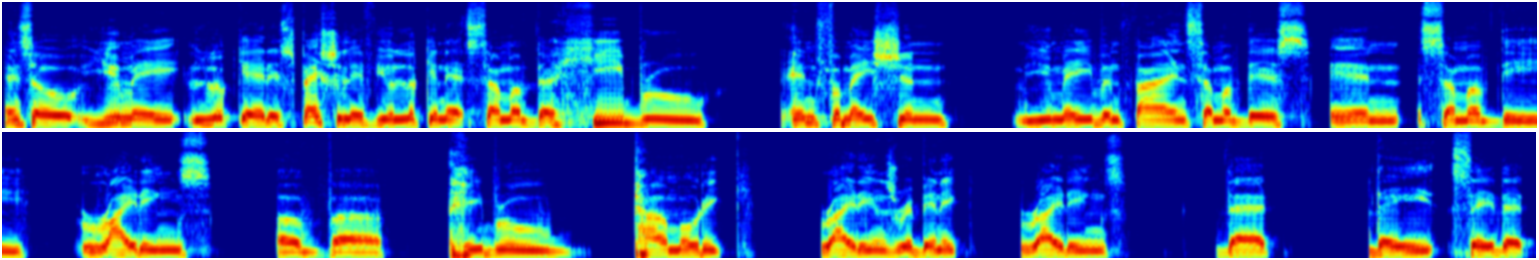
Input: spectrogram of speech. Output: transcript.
And so you may look at, especially if you're looking at some of the Hebrew information, you may even find some of this in some of the writings of uh, Hebrew Talmudic writings, rabbinic writings, that they say that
